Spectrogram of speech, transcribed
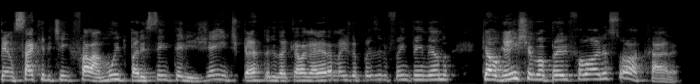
pensar que ele tinha que falar muito, parecer inteligente perto ali daquela galera, mas depois ele foi entendendo que alguém chegou para ele e falou: olha só, cara,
